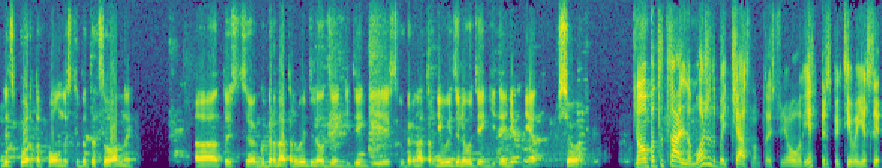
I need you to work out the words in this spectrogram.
вид спорта полностью дотационный. Э, то есть губернатор выделил деньги, деньги есть. Губернатор не выделил деньги, денег нет. Все. Но он потенциально может быть частным, то есть у него вот есть перспективы, если,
